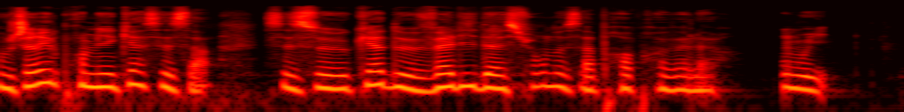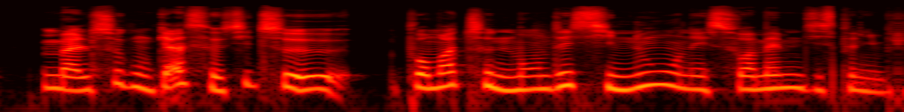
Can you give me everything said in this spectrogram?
Donc, je dirais le premier cas, c'est ça. C'est ce cas de validation de sa propre valeur. Oui. Bah, le second cas, c'est aussi de se, pour moi de se demander si nous, on est soi-même disponible.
